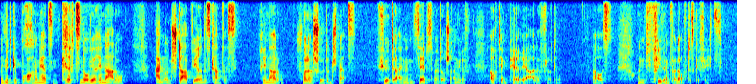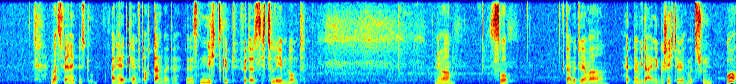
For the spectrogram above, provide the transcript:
und mit gebrochenem Herzen griff Zenobia Renado an und starb während des Kampfes. Renado, voller Schuld und Schmerz, führte einen selbstmörderischen Angriff auf die imperiale Flotte aus und fiel im Verlauf des Gefechts. Was für ein Held bist du? Ein Held kämpft auch dann weiter, wenn es nichts gibt, für das es sich zu leben lohnt. Ja, so. Damit wären wir, hätten wir wieder eine Geschichte. Wir haben jetzt schon oh,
